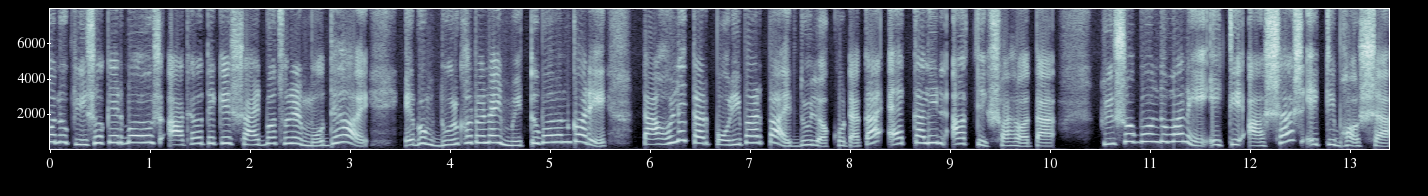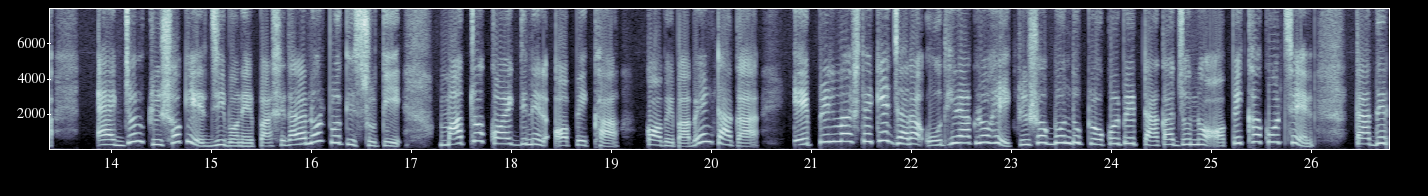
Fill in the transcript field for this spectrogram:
কোনো কৃষকের বয়স আঠারো থেকে ষাট বছরের মধ্যে হয় এবং দুর্ঘটনায় মৃত্যুবরণ করে, তাহলে তার পরিবার পায় দুই লক্ষ টাকা এককালীন আর্থিক সহায়তা। কৃষক বন্ধু মানে একটি আশ্বাস, একটি ভরসা। একজন কৃষকের জীবনের পাশে দাঁড়ানোর প্রতিশ্রুতি। মাত্র কয়েকদিনের অপেক্ষা, কবে পাবেন টাকা? এপ্রিল মাস থেকে যারা অধীর আগ্রহে কৃষক বন্ধু প্রকল্পের টাকার জন্য অপেক্ষা করছেন, তাদের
